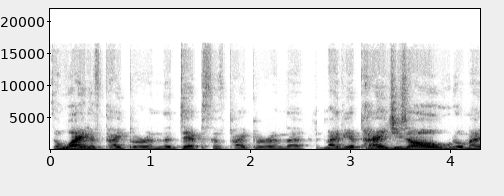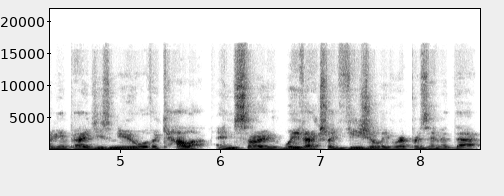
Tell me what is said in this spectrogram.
the weight of paper and the depth of paper and the maybe a page is old or maybe a page is new or the color. And so we've actually visually represented that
